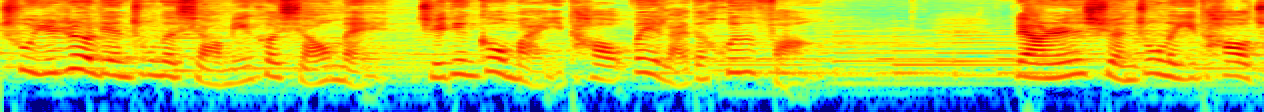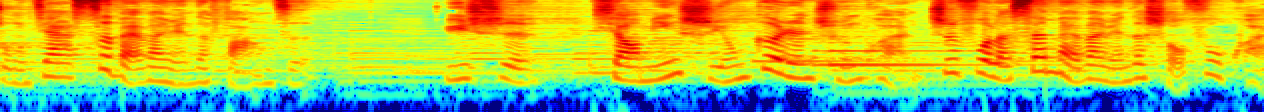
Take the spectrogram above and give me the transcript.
处于热恋中的小明和小美决定购买一套未来的婚房，两人选中了一套总价四百万元的房子，于是小明使用个人存款支付了三百万元的首付款。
